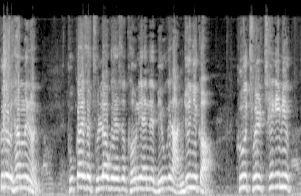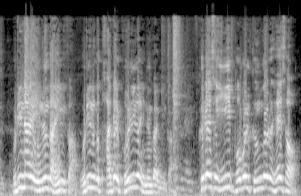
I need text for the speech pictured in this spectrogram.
그리고 하면은 국가에서 주려고 해서 건의했는데 미국에서 안 주니까 그 줄 책임이 우리나라에 있는 거 아닙니까? 우리는 그 받을 권리가 있는 거 아닙니까? 그래서 이 법을 근거로 해서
